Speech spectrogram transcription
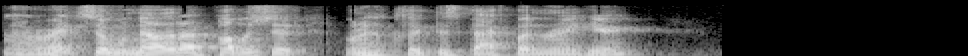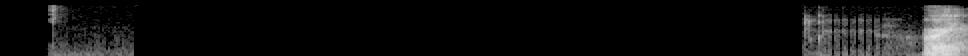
All right, so now that I've published it, I'm going to click this back button right here. All right,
